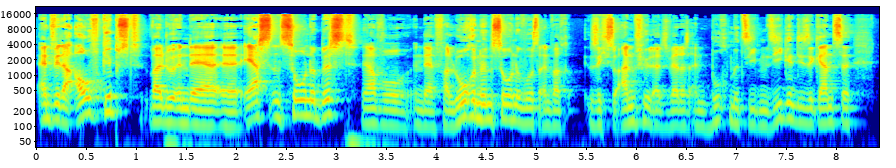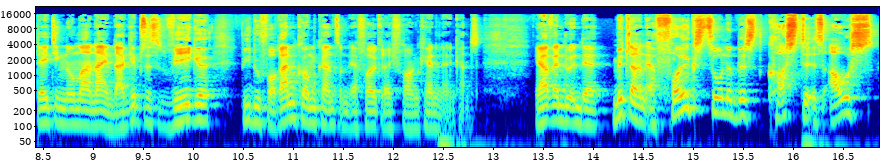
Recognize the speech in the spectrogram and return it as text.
entweder aufgibst, weil du in der äh, ersten Zone bist, ja, wo in der verlorenen Zone, wo es einfach sich so anfühlt, als wäre das ein Buch mit sieben Siegeln, diese ganze Dating-Nummer. Nein, da gibt es Wege, wie du vorankommen kannst und erfolgreich Frauen kennenlernen kannst. Ja, wenn du in der mittleren Erfolgszone bist, koste es aus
